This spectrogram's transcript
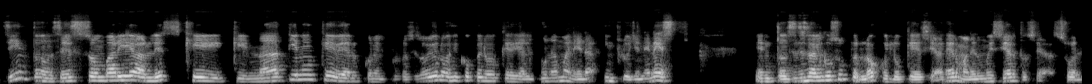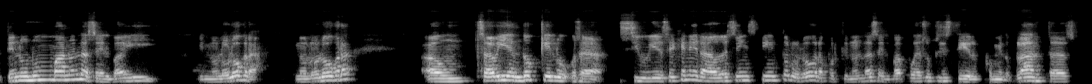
¿Sí? Entonces son variables que, que nada tienen que ver con el proceso biológico, pero que de alguna manera influyen en este. Entonces es algo súper loco y lo que decía Germán es muy cierto, o sea, suelten un humano en la selva y, y no lo logra, no lo logra, aún sabiendo que, lo, o sea, si hubiese generado ese instinto, lo logra, porque uno en la selva puede subsistir comiendo plantas.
